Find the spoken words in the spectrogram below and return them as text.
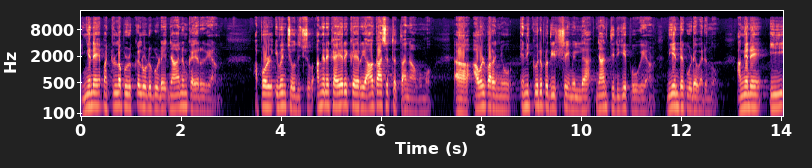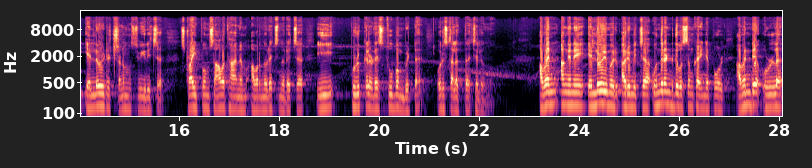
ഇങ്ങനെ മറ്റുള്ള പുഴുക്കളോടുകൂടെ ഞാനും കയറുകയാണ്. അപ്പോൾ ഇവൻ ചോദിച്ചു അങ്ങനെ കയറി കയറി ആകാശത്തെത്താനാവുമോ? അവൾ പറഞ്ഞു എനിക്കൊരു പ്രതീക്ഷയുമില്ല ഞാൻ തിരികെ പോവുകയാണ്. നീ എന്റെ കൂടെ വരുന്നു. അങ്ങനെ ഈ യെല്ലോയുടെ ക്ഷണം സ്വീകരിച്ച് സ്ട്രൈപ്പും സാവധാനം അവർ നുരച്ച് നുരച്ച് ഈ പുഴുക്കളുടെ സ്തൂപം വിട്ട് ഒരു സ്ഥലത്ത് ചെല്ലുന്നു. അവൻ അങ്ങനെ യെല്ലോയും ഒരു ഒരുമിച്ച് ഒന്ന് രണ്ട് ദിവസം കഴിഞ്ഞപ്പോൾ അവന്റെ ഉള്ള്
